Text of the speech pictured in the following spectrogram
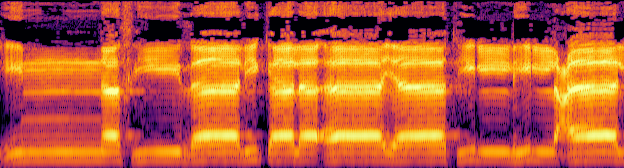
ان في ذلك لايات للعالمين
